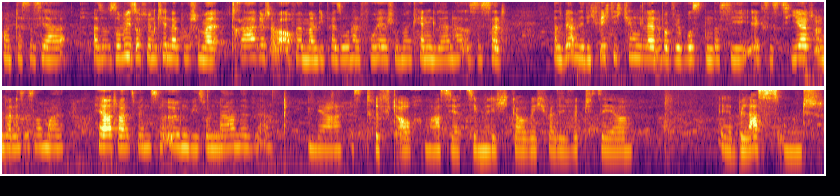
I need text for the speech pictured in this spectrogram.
Und das ist ja, also sowieso für ein Kinderbuch schon mal tragisch, aber auch wenn man die Person halt vorher schon mal kennengelernt hat. Es ist halt, also wir haben sie nicht richtig kennengelernt, aber wir wussten, dass sie existiert und dann ist es nochmal härter, als wenn es nur irgendwie so ein Name wäre. Ja, es trifft auch Marcia ziemlich, glaube ich, weil sie wird sehr äh, blass und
